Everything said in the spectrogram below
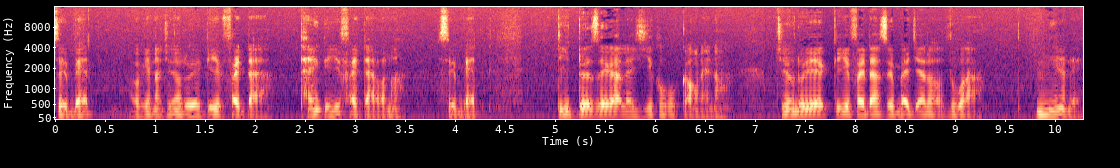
စေဘက်โอเคနော်ကျွန်တော်တို့ရဲ့ KF fighter ထိုင်း KF fighter ပါနော်စေဘက်ဒီတွဲဆက်ကလည်းရေခိုးဖို့ကောင်းတယ်နော်ကျွန်တော်တို့ရဲ့ KF fighter စေဘက်ကြတော့သူကမြင့်တယ်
